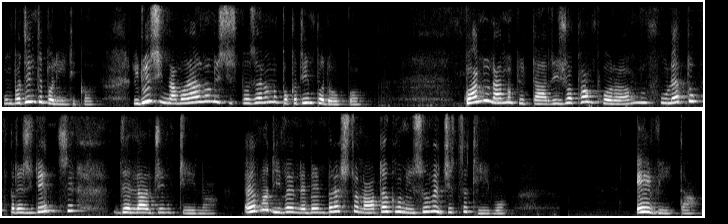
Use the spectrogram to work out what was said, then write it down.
un potente politico. I due si innamorarono e si sposarono poco tempo dopo. Quando un anno più tardi Joapin Perron fu eletto presidente dell'Argentina, Eva divenne ben presto nota con il suo vegetativo. Evita.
